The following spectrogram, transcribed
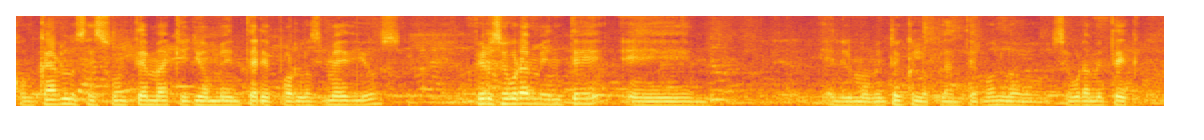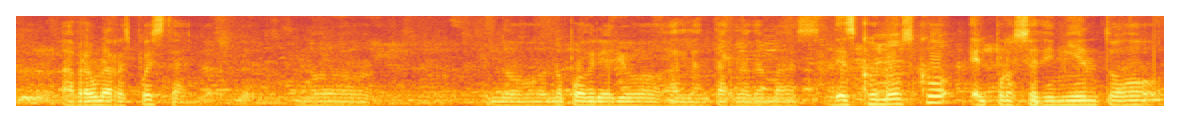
con Carlos, es un tema que yo me enteré por los medios, pero seguramente eh, en el momento en que lo planteemos, seguramente habrá una respuesta. No, no, no, podría yo adelantar nada más. Desconozco el procedimiento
